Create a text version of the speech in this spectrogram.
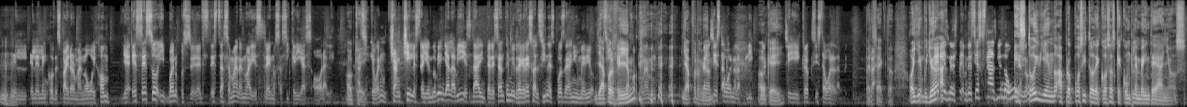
el, elenco de Spider-Man No Way Home. Ya es eso y bueno, pues esta semana no hay estrenos, así que digas, órale. Así que bueno, Chang-Chi le está yendo bien, ya la vi, está interesante mi regreso al cine después de año y medio. Ya por fin. Afortunadamente. ya por fin. Pero sí está buena la película. Ok. Sí, creo que sí está buena la película. Perfecto. Oye, yo... Series, me decías que estabas viendo una, Estoy viendo, a propósito de cosas que cumplen 20 años,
